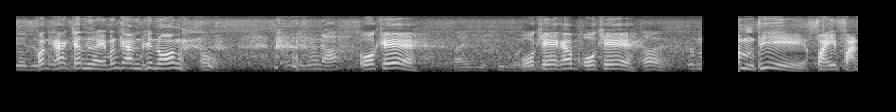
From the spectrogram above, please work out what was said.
จะรู้ค่อนข้างจะเหนื่อยเหมือนกันพี่น้อง โอ้จะรู้นะโอเคไปอยู่ขึ้นบนโอเคครับ โอเคเออขึ้นมาถ้ำที่ใฝ่ฝัน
